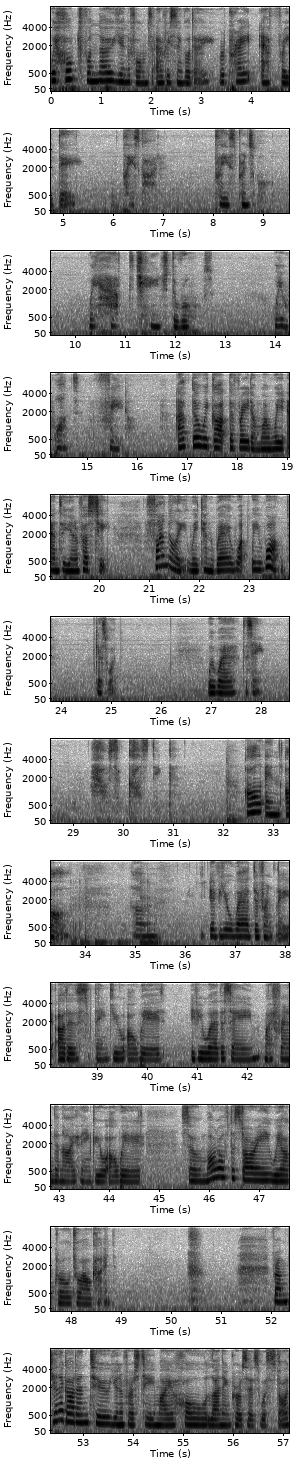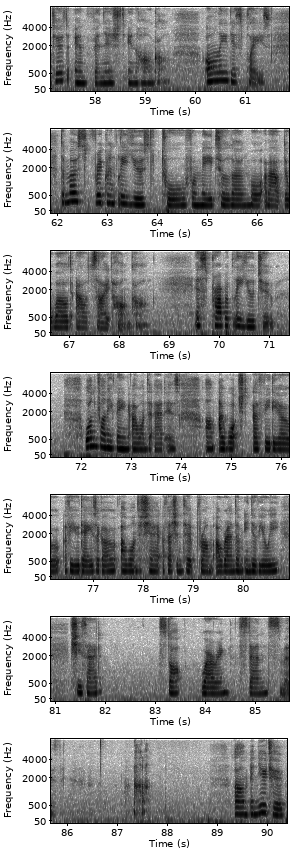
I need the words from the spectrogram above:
We hoped for no uniforms every single day. We pray every day. Please, God. Please, Principal. We have to change the rules. We want freedom. After we got the freedom when we enter university, finally we can wear what we want. Guess what? we wear the same. How sarcastic. All in all, um, if you wear differently, others think you are weird. If you wear the same, my friend and I think you are weird. So, moral of the story, we are cruel to our kind. From kindergarten to university, my whole learning process was started and finished in Hong Kong. Only this place, the most frequently used tool for me to learn more about the world outside Hong Kong, is probably YouTube. One funny thing I want to add is um, I watched a video a few days ago. I want to share a fashion tip from a random interviewee she said, Stop wearing Stan Smith. um, in YouTube,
